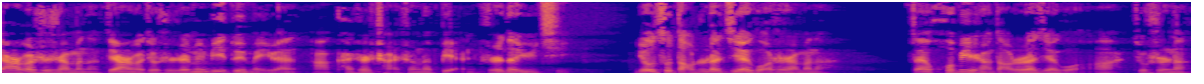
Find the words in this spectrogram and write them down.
二个是什么呢？第二个就是人民币对美元啊开始产生了贬值的预期，由此导致的结果是什么呢？在货币上导致的结果啊，就是呢。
